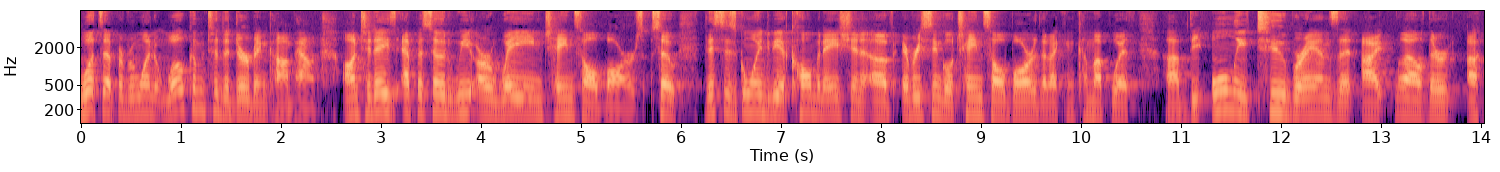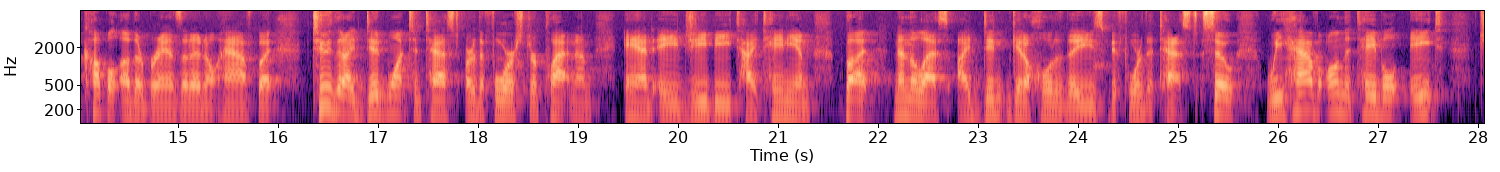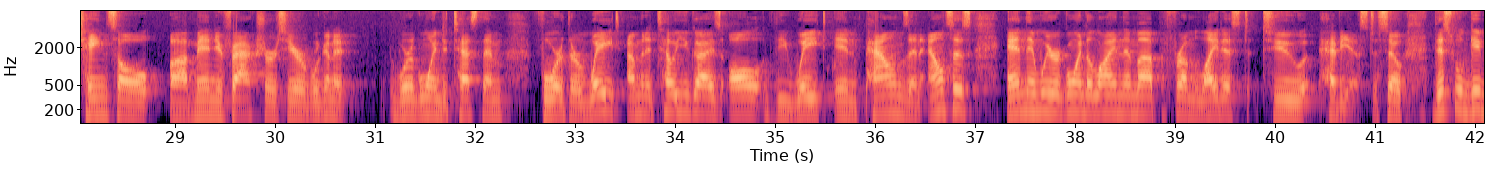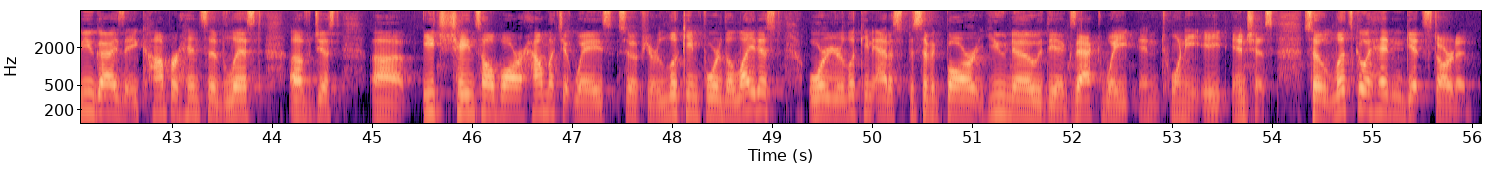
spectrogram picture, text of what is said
What's up everyone? Welcome to the Durbin Compound. On today's episode, we are weighing chainsaw bars. So this is going to be a culmination of every single chainsaw bar that I can come up with. Uh, the only two brands that I, well, there are a couple other brands that I don't have, but Two that I did want to test are the Forester Platinum and a GB Titanium, but nonetheless, I didn't get a hold of these before the test. So we have on the table eight chainsaw uh, manufacturers here. We're gonna we're going to test them for their weight. I'm going to tell you guys all the weight in pounds and ounces, and then we're going to line them up from lightest to heaviest. So this will give you guys a comprehensive list of just uh, each chainsaw bar, how much it weighs. So if you're looking for the lightest or you're looking at a specific bar, you know the exact weight in 28 inches. So let's go ahead and get started.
